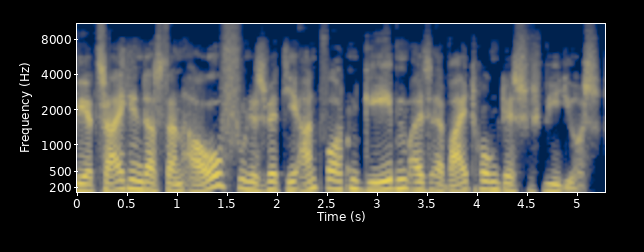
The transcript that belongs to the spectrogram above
Wir zeichnen das dann auf und es wird die Antworten geben als Erweiterung des Videos.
